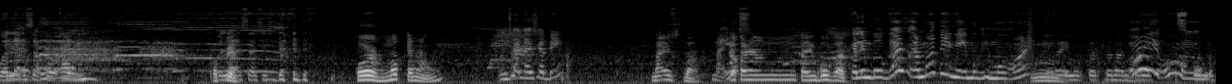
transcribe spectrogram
Wala sa kuan. Wala sa sisdad. Corn mo ka nang. Unsa na siya, Bing? Mais ba? Mais? Ako nang kayong bugas. Kalimbugas, amo din ni imong himuon. Mm. Ay, mo paturan. Ay, oo.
